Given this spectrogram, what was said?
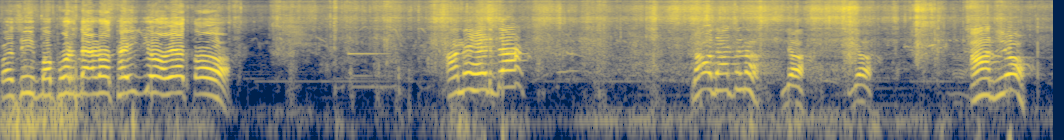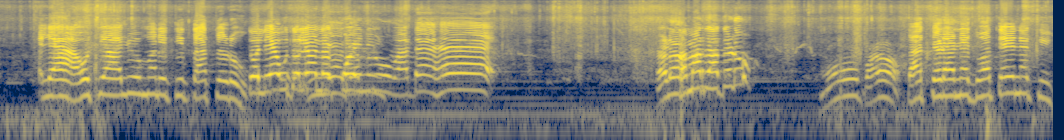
પછી બપોર દાડો થઈ ગયો હવે તો. આને હેડતા લાવો દાંતડો લ્યો લ્યો. હા લ્યો. અલ્યા ઓછી આલ્યું મારે તે દાંતડું તો લેવું તો લ્યો ને કોઈ નહીં. વાટે હે. હેડો. તમાર દાંતડું હું ભાળો દાંતડાને દોતે નથી.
